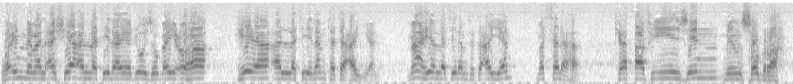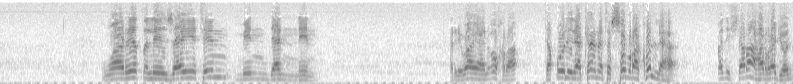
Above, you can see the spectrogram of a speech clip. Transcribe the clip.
وإنما الأشياء التي لا يجوز بيعها هي التي لم تتعين. ما هي التي لم تتعين؟ مثلها كقفيز من صبرة. ورطل زيت من دن. الرواية الأخرى تقول إذا كانت الصبرة كلها قد اشتراها الرجل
